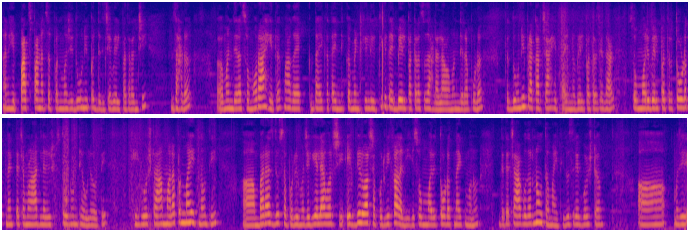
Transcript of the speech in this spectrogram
आणि हे पाच पानाचं पण म्हणजे दोन्ही पद्धतीच्या बेलपत्रांची झाडं. मंदिरासमोर आहेत मागं एकदा एका ताईंनी कमेंट केली होती की ताई बेलपत्राचं झाडं लावा मंदिरापुढं. तर दोन्ही प्रकारचे आहेत ताईंनं बेलपत्राचे झाड. सोमवारी बेलपत्र तोडत नाहीत त्याच्यामुळे आदल्या दिवशीच तोडून ठेवले होते. ही गोष्ट आम्हाला पण माहीत नव्हती. बऱ्याच दिवसापूर्वी म्हणजे गेल्या वर्षी एक दीड वर्षापूर्वी कळाली की सोमवारी तोडत नाहीत म्हणून. तर त्याच्या अगोदर नव्हतं माहिती. दुसरी गोष्ट म्हणजे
